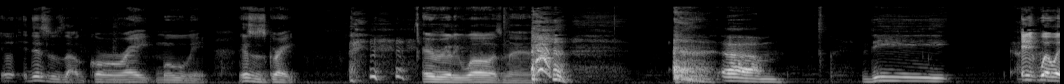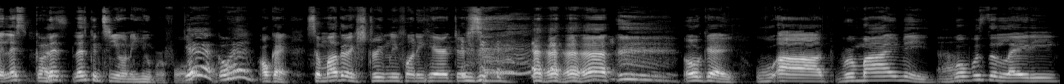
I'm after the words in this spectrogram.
It- This was a great movie. This was great. it really was, man. um, the And wait, wait. Let's let's let's continue on the humor for. yeah, go ahead. Okay, some other extremely funny characters. okay, Uh, remind me, Uh-huh. what was the lady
